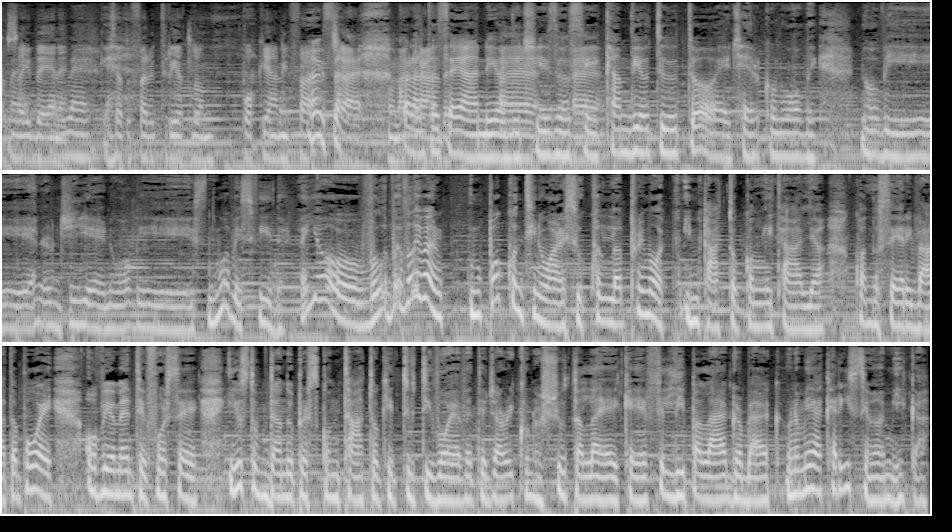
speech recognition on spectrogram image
lo sai bene. Beh, iniziato a fare triathlon pochi anni fa, esatto. cioè 46 grande... anni ho eh, deciso, eh. sì, cambio tutto e cerco nuove, nuove energie, nuove, nuove sfide. Io volevo un po' continuare su quel primo impatto con l'Italia quando sei arrivata, poi ovviamente forse io sto dando per scontato che tutti voi avete già riconosciuto lei che è Filippa Lagerbeck, una mia carissima amica.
